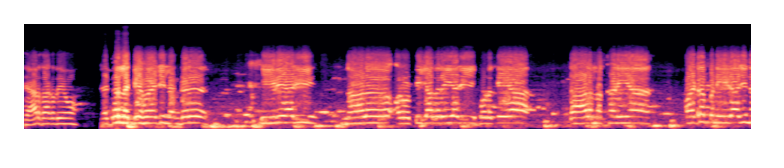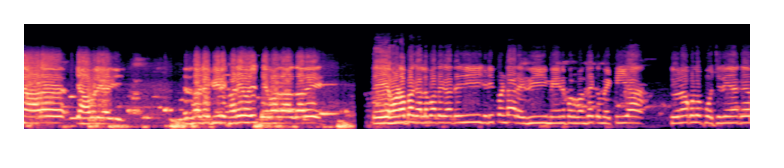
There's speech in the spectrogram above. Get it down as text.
ਠਹਿਰ ਸਕਦੇ ਹੋ। ਇੱਧਰ ਲੱਗੇ ਹੋਏ ਜੀ ਲੰਗਰ। ਖੀਰ ਆ ਜੀ, ਨਾਲ ਰੋਟੀ ਚੱਲ ਰਹੀ ਆ ਜੀ, ਫੁਲਕੇ ਆ, ਦਾਲ ਮੱਖਣੀ ਆ, ਮਟਰ ਪਨੀਰ ਆ ਜੀ, ਨਾਲ ਚਾਵਲ ਆ ਜੀ। ਤੇ ਸਾਡੇ ਵੀਰ ਖੜੇ ਹੋਏ ਸੇਵਾਦਾਰ ਸਾਰੇ। ਤੇ ਹੁਣ ਆਪਾਂ ਗੱਲਬਾਤ ਕਰਦੇ ਜੀ, ਜਿਹੜੀ ਭੰਡਾਰੇ ਦੀ ਮੇਨ ਪ੍ਰਬੰਧਕ ਕਮੇਟੀ ਆ, ਤੇ ਉਹਨਾਂ ਕੋਲੋਂ ਪੁੱਛਦੇ ਆ ਕਿ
